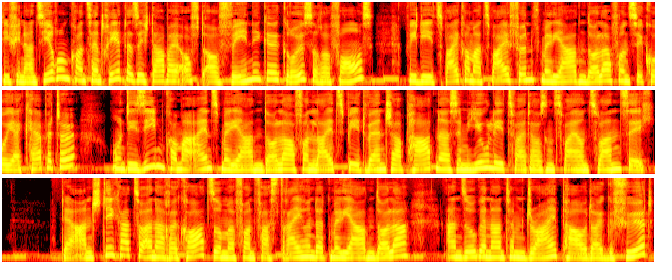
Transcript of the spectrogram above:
Die Finanzierung konzentrierte sich dabei oft auf wenige größere Fonds, wie die 2,25 Milliarden Dollar von Sequoia Capital und die 7,1 Milliarden Dollar von Lightspeed Venture Partners im Juli 2022. Der Anstieg hat zu einer Rekordsumme von fast 300 Milliarden Dollar an sogenanntem Dry Powder geführt,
